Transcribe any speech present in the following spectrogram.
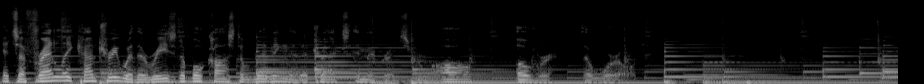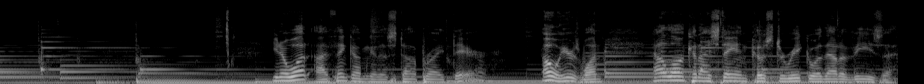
It's a friendly country with a reasonable cost of living that attracts immigrants from all over the world. You know what? I think I'm going to stop right there. Oh, here's one. How long can I stay in Costa Rica without a visa?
